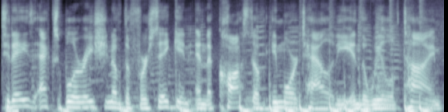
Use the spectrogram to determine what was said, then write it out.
Today's exploration of the Forsaken and the cost of immortality in the Wheel of Time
